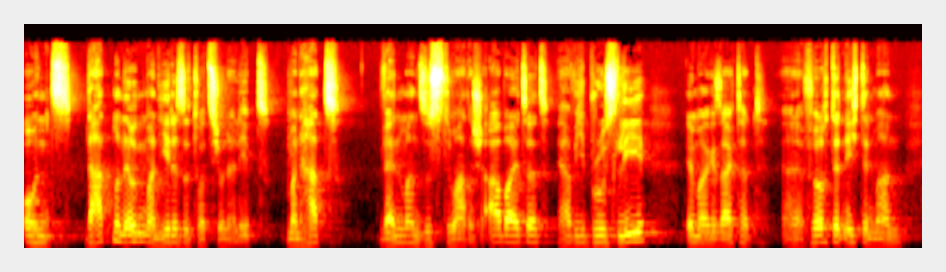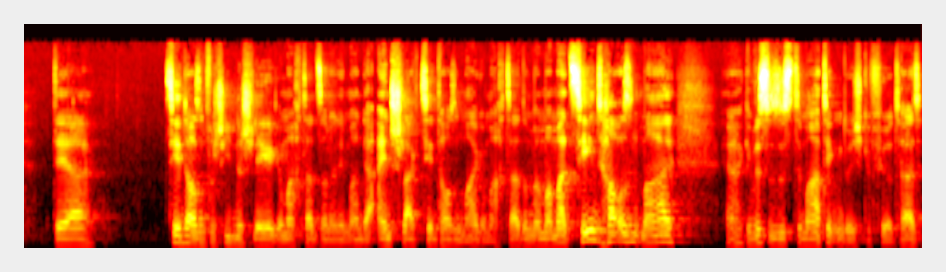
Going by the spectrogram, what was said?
Und da hat man irgendwann jede Situation erlebt. Man hat, wenn man systematisch arbeitet, ja, wie Bruce Lee immer gesagt hat, ja, er fürchtet nicht den Mann, der 10.000 verschiedene Schläge gemacht hat, sondern den Mann, der einen Schlag 10.000 Mal gemacht hat. Und wenn man mal 10.000 Mal ja, gewisse Systematiken durchgeführt hat,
